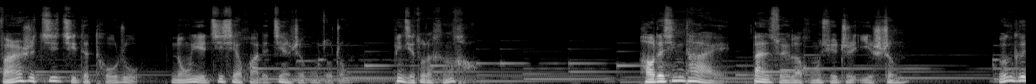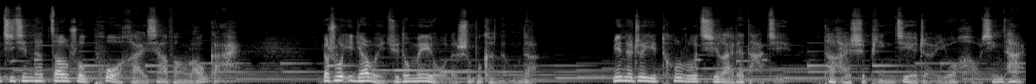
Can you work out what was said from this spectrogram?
反而是积极的投入农业机械化的建设工作中，并且做得很好。好的心态伴随了洪学智一生。文革期间，他遭受迫害，下放劳改，要说一点委屈都没有的是不可能的。面对这一突如其来的打击，他还是凭借着有好心态，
